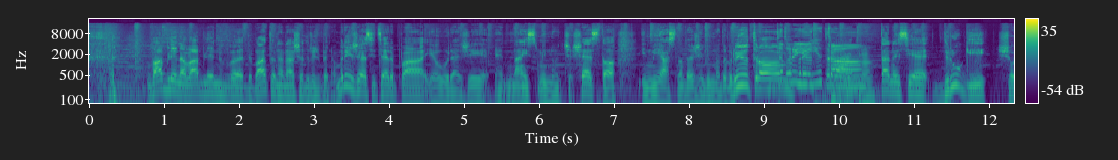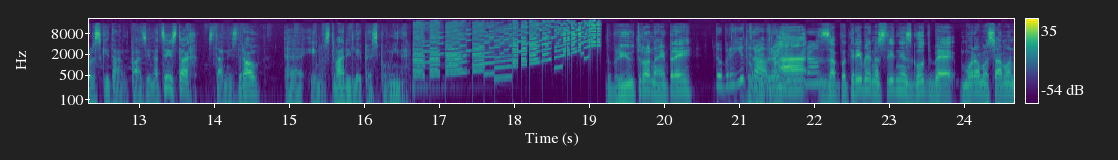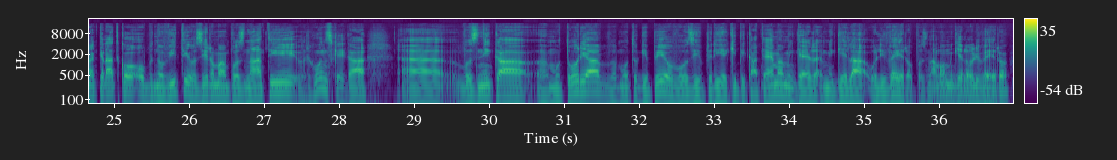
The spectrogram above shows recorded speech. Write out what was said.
vabljen, vabljen v debato na naše družbeno mrežo, sicer pa je ura že 11 minut čez šesto in mi jasno, da želimo dobro jutro. Dobro jutro. Dobro jutro. Danes je drugi šolski dan, pazi na cestah, stani zdrav eh, in ustvari lepe spomine. Dobro jutro najprej. Dobro jutro. A, za potrebe naslednje zgodbe moramo samo na kratko obnoviti oziroma poznati vrhunskega uh, voznika uh, motorja v MotoGP-u, vozi pri ekipi KTM, Miguel, Miguela Oliveira. Poznamo Miguela Oliveira.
